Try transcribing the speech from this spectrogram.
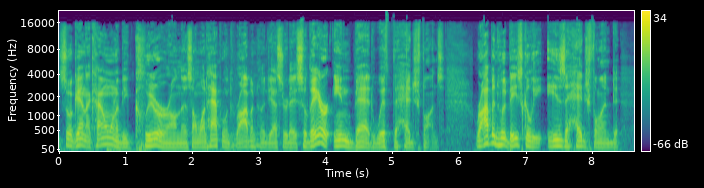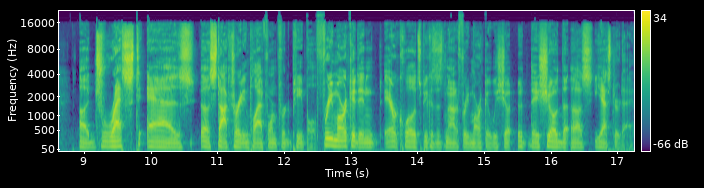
So again, I kind of want to be clearer on this on what happened with Robinhood yesterday. So they are in bed with the hedge funds. Robinhood basically is a hedge fund uh, dressed as a stock trading platform for the people. Free market in air quotes because it's not a free market. We showed they showed us yesterday.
